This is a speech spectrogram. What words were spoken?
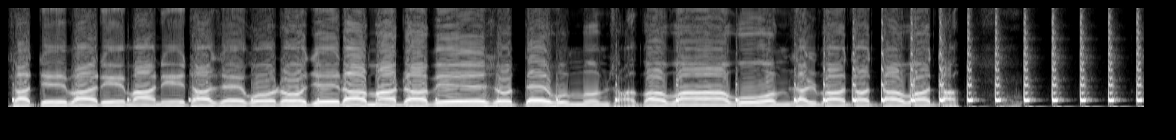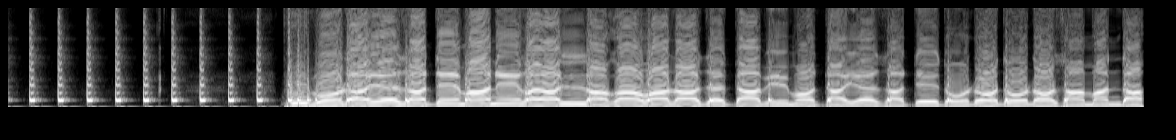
사태바리 마니 타세고로지라 마다비 소떼 훔음 사바와 우엄 살바다타와다 비보라에 사태마니 갈라가 와라제타 비모타에 사태 도로도로 사만다.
